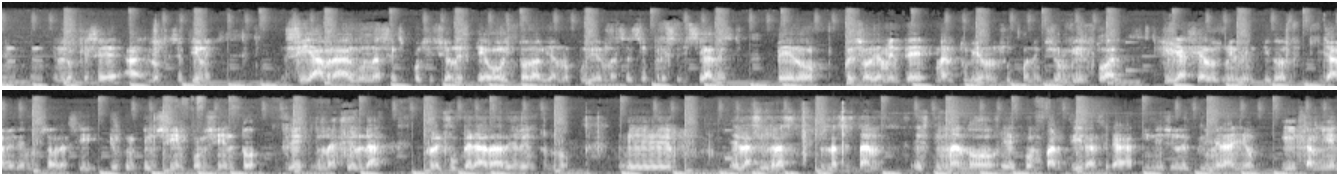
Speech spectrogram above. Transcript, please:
en, lo, que se, lo que se tiene. Sí habrá algunas exposiciones que hoy todavía no pudieron hacerse presenciales, pero pues obviamente mantuvieron su conexión virtual y hacia 2022 ya veremos ahora sí, yo creo que un 100% de una agenda recuperada de eventos, ¿no? Eh, las cifras pues, las están estimando eh, compartir hacia inicio del primer año y también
